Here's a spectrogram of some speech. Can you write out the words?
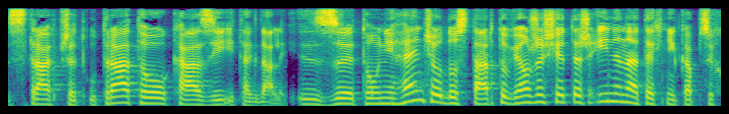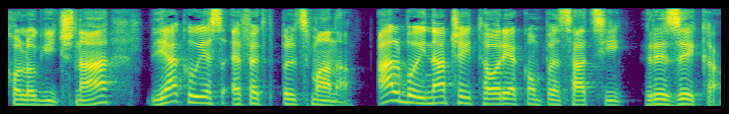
strach przed utratą okazji itd. Tak Z tą niechęcią do startu wiąże się też inna technika psychologiczna, jaką jest efekt Peltzmana, albo inaczej teoria kompensacji ryzyka.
